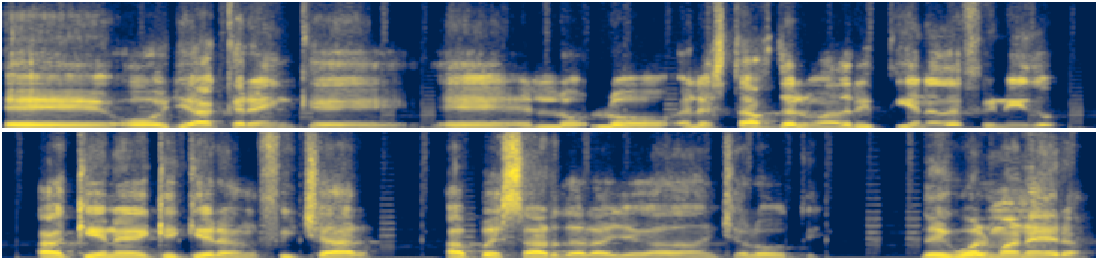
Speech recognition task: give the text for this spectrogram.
Eh, o ya creen que el staff del Madrid tiene definido a quienes que quieran fichar a pesar de la llegada de Ancelotti. De igual manera,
